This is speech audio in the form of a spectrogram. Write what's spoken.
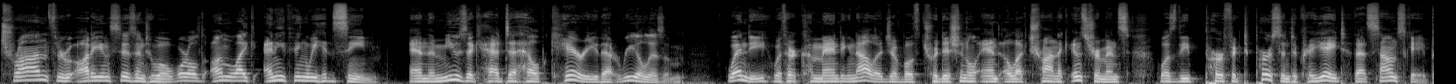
Tron threw audiences into a world unlike anything we had seen, and the music had to help carry that realism. Wendy, with her commanding knowledge of both traditional and electronic instruments, was the perfect person to create that soundscape.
